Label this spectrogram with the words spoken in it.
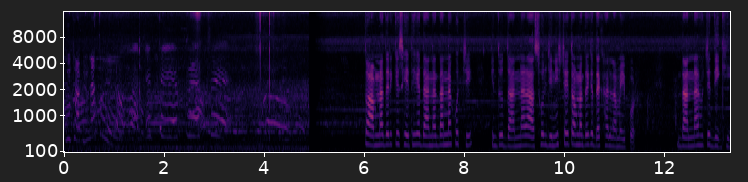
তুই যাবি না তো তো আপনাদেরকে সেই থেকে দান্না দান্না করছি, কিন্তু দান্নার আসল জিনিসটাই তো আপনাদেরকে দেখালাম এরপর। দান্নার হচ্ছে দিঘি।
